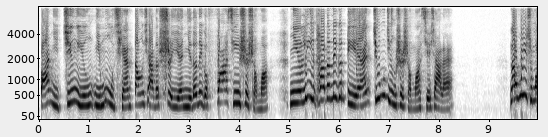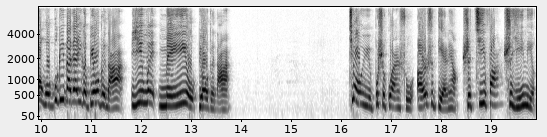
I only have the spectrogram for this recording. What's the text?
把你经营你目前当下的事业，你的那个发心是什么？你利他的那个点究竟是什么？写下来。那为什么我不给大家一个标准答案？因为没有标准答案。教育不是灌输，而是点亮，是激发，是引领。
